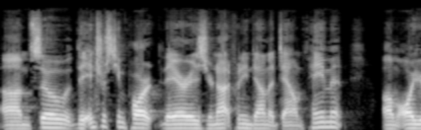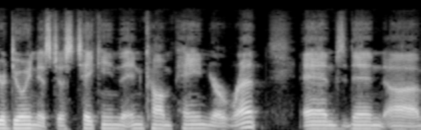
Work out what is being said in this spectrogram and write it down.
Um, so the interesting part there is you're not putting down a down payment. Um, all you're doing is just taking the income, paying your rent, and then uh,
